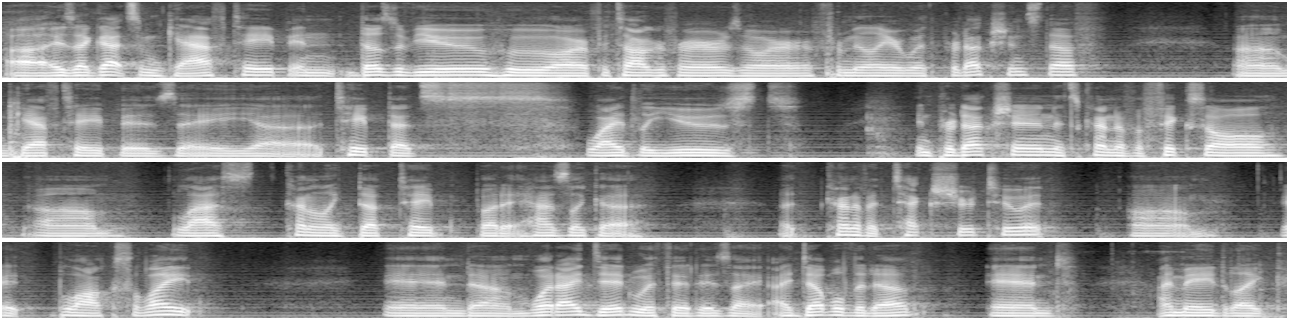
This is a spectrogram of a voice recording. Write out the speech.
uh, is I got some gaff tape, and those of you who are photographers or familiar with production stuff, um, gaff tape is a uh, tape that's widely used in production, it's kind of a fix-all, um, last kind of like duct tape, but it has like a, a kind of a texture to it. Um, it blocks light. And um, what I did with it is I, I doubled it up and I made like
